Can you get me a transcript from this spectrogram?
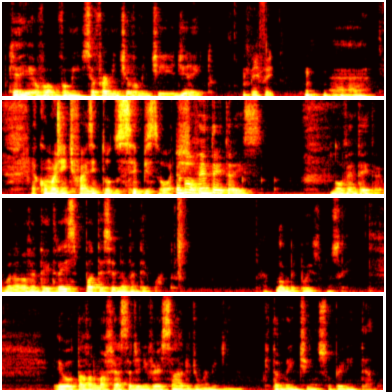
Porque aí eu vou, vou se eu for mentir, eu vou mentir direito. Perfeito. É, É como a gente faz em todos os é episódios. 93. 93. O ano é 93, pode ter sido 94. Logo depois, não sei. Eu tava numa festa de aniversário de um amiguinho que também tinha um Super Nintendo.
